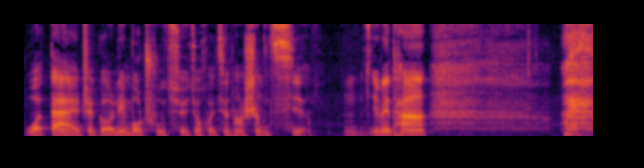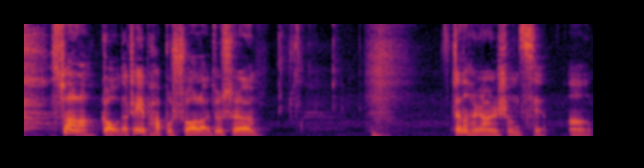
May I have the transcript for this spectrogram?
我带这个 Limbo 出去就会经常生气，嗯，因为它，唉，算了，狗的这一趴不说了，就是。真的很让人生气，嗯，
